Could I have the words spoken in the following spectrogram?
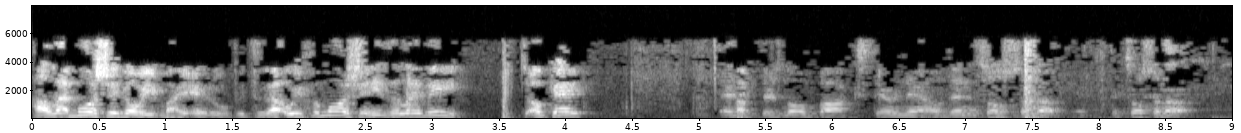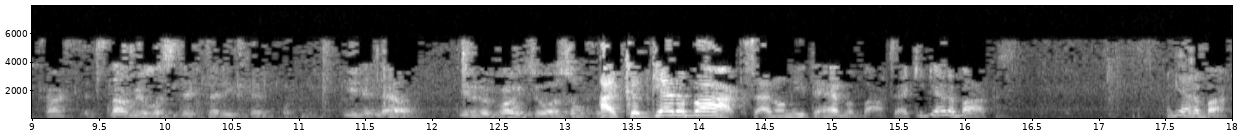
I'll let Moshe go eat my eruv. It's ra'ui for Moshe, he's a Levi. It's okay. And if there's no box there now, then it's also not. It's also not. Prac- It's not realistic that he could eat it now, even according to a sumchus. I could get a box. I don't need to have a box. I could get a box. I get a box.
